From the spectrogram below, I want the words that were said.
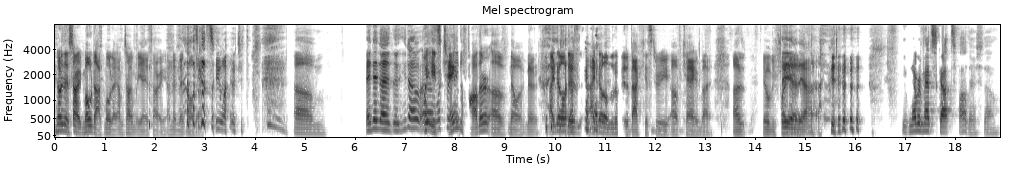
No, no, sorry, MODOK, MODOK. I'm talking about yeah, sorry. I meant, meant I was MODOK. gonna say why would you? Um, and then uh, the- you know, uh, Wait, is what's Kang the father of no, no. I know there's I know a little bit of back history of Kang, but uh it would be funny. Yeah, yeah. uh, We've never met Scott's father, so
